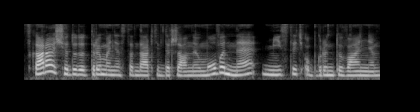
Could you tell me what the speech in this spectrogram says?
Скарга щодо дотримання стандартів державної мови не містить обґрунтування.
